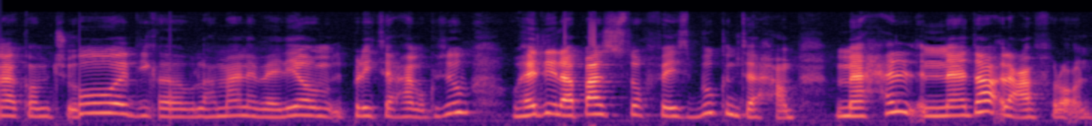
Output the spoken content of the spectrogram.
راكم تشوفوا هذيك على بالي ال prix تاعها مكتوب. وهذه la page sur Facebook نتاعهم محل الندى العفرون.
